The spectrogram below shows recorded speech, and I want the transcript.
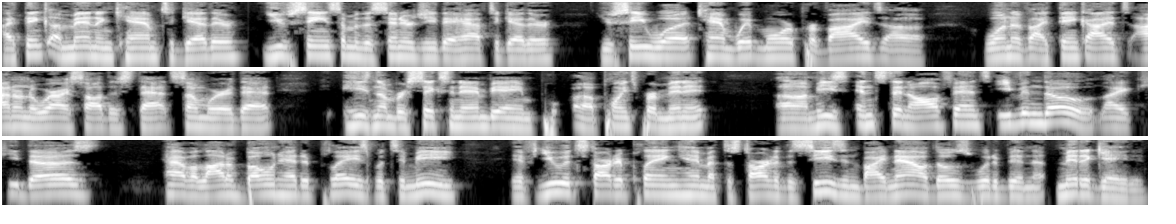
I think Amen and Cam together. You've seen some of the synergy they have together. You see what Cam Whitmore provides. Uh, one of I think I I don't know where I saw this stat somewhere that he's number six in the NBA in uh, points per minute. Um, he's instant offense, even though like he does have a lot of boneheaded plays. But to me, if you had started playing him at the start of the season, by now those would have been mitigated.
